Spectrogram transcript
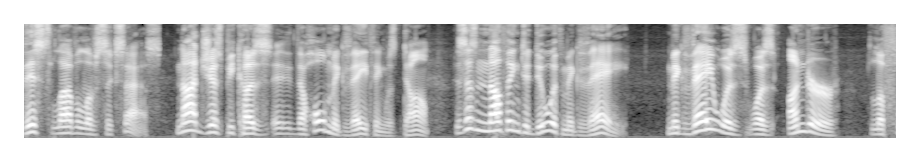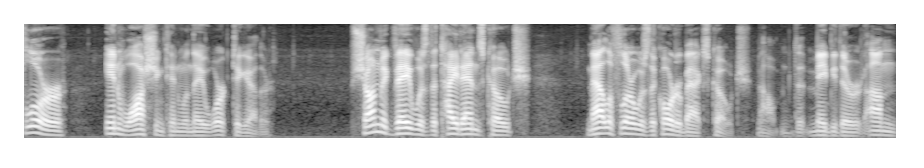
this level of success, not just because eh, the whole McVay thing was dumb. This has nothing to do with McVay. McVay was was under LaFleur in Washington when they worked together. Sean McVay was the tight ends coach Matt LaFleur was the quarterback's coach. Now, maybe they're on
